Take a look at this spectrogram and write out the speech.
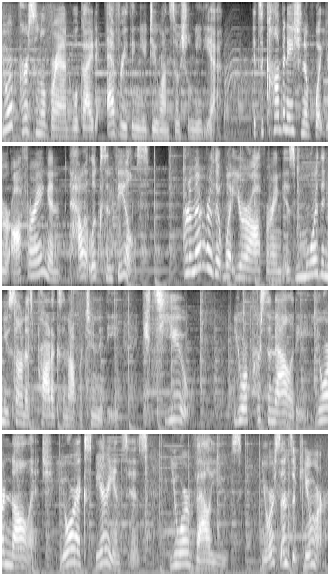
Your personal brand will guide everything you do on social media. It's a combination of what you're offering and how it looks and feels. Remember that what you're offering is more than USANA's products and opportunity. It's you. Your personality, your knowledge, your experiences, your values, your sense of humor.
